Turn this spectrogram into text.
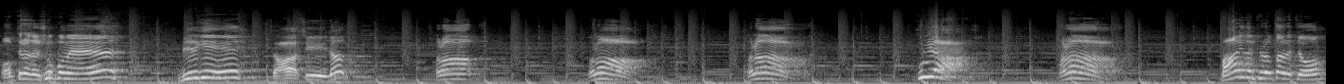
엎드려서 슈퍼맨. 밀기. 자, 시작. 하나, 하나, 하나, 후야, 하나. 많이 더 필요 없다 그랬죠?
